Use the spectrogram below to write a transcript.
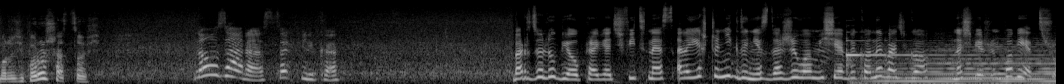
Może się poruszasz coś? No zaraz, za chwilkę. Bardzo lubię uprawiać fitness, ale jeszcze nigdy nie zdarzyło mi się wykonywać go na świeżym powietrzu.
